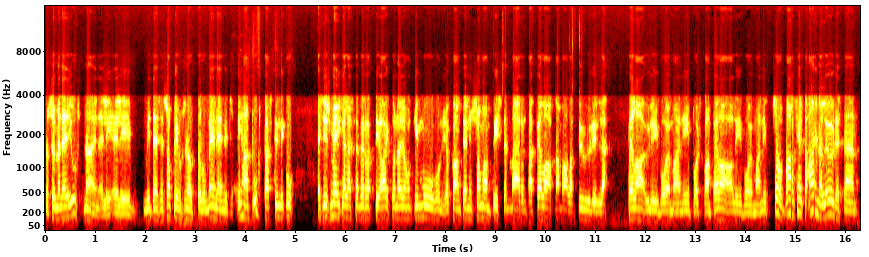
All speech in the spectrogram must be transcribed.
No se menee just näin, eli, eli miten se sopimusneuvottelu menee, niin ihan puhtaasti niin kuin esimerkiksi meikäläistä verrattiin aikoina johonkin muuhun, joka on tehnyt saman pistemäärän tai pelaa samalla tyylillä, pelaa ylivoimaa ja niin pois, vaan pelaa alivoimaa, niin se on vaan sieltä aina löydetään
